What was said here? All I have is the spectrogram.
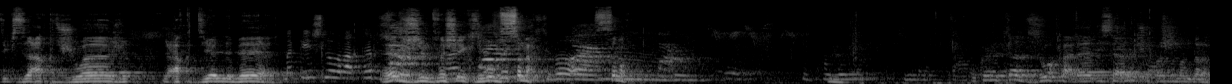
ديك الساعة عقد الجواج العقد ديال البيع ما كاينش الاوراق غير الجلد فاش يكتبوا بالسمح السمح وكانت حتى الزواقه على هذه ساهله شوف هذا المنظر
